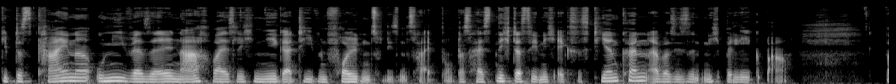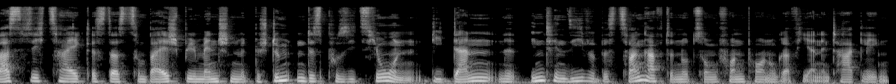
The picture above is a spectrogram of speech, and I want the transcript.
gibt es keine universell nachweislichen negativen Folgen zu diesem Zeitpunkt. Das heißt nicht, dass sie nicht existieren können, aber sie sind nicht belegbar. Was sich zeigt, ist, dass zum Beispiel Menschen mit bestimmten Dispositionen, die dann eine intensive bis zwanghafte Nutzung von Pornografie an den Tag legen,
